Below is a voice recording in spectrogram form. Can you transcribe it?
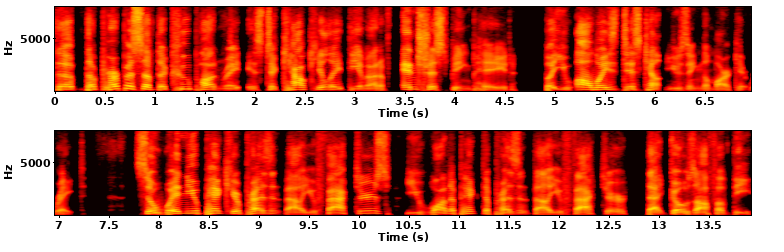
The, the purpose of the coupon rate is to calculate the amount of interest being paid, but you always discount using the market rate. So when you pick your present value factors, you want to pick the present value factor that goes off of the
